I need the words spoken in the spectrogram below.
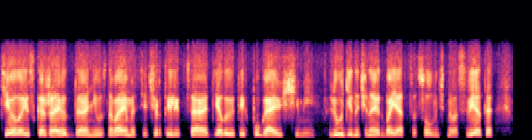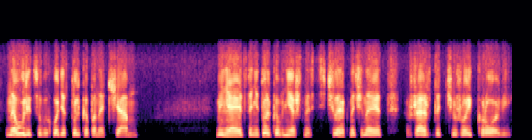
тело, искажают до неузнаваемости черты лица, делают их пугающими. Люди начинают бояться солнечного света, на улицу выходят только по ночам. Меняется не только внешность, человек начинает жаждать чужой крови,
